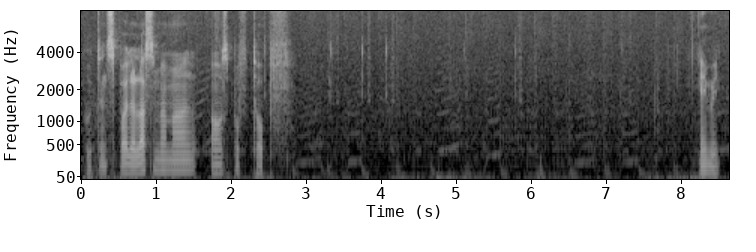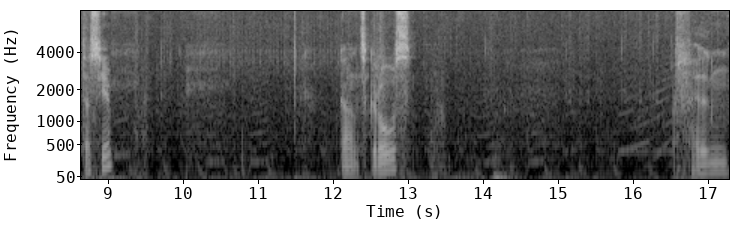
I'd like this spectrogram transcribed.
Gut, den Spoiler lassen wir mal. Auspufftopf. Nehmen wir das hier. Ganz groß. Felgen.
